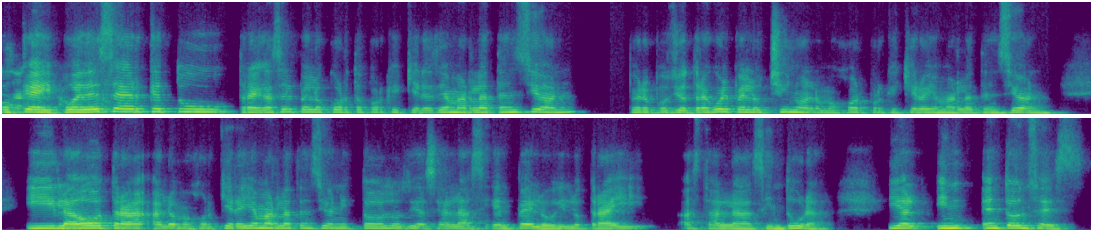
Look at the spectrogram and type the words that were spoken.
ok, puede ser que tú traigas el pelo corto porque quieres llamar la atención, pero pues yo traigo el pelo chino a lo mejor porque quiero llamar la atención. Y la otra a lo mejor quiere llamar la atención y todos los días se alacia el pelo y lo trae hasta la cintura. Y, entonces,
